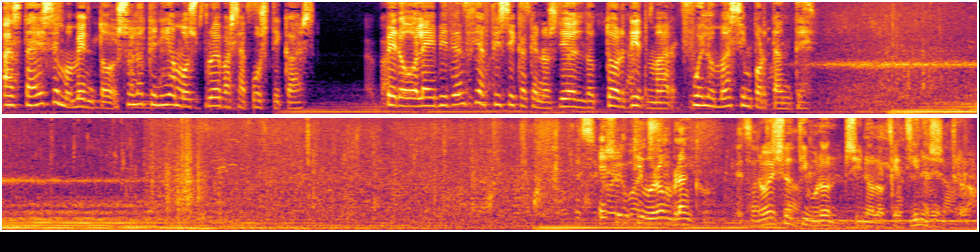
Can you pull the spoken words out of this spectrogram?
Hasta ese momento solo teníamos pruebas acústicas, pero la evidencia física que nos dio el doctor Dietmar fue lo más importante. Es un tiburón blanco. No es el tiburón, sino lo que tiene dentro.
